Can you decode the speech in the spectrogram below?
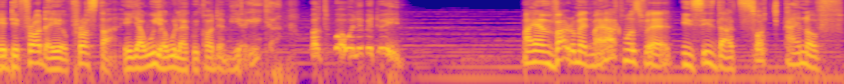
A defrauder, a fraudster, a yahoo yahoo like we call them here. What, what will he be doing? My environment, my atmosphere insists that such kind of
